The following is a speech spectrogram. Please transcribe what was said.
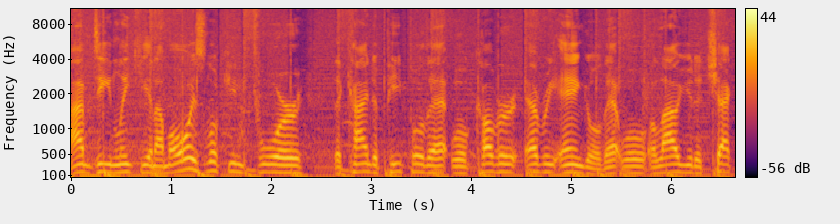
I'm Dean Linke, and I'm always looking for the kind of people that will cover every angle, that will allow you to check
